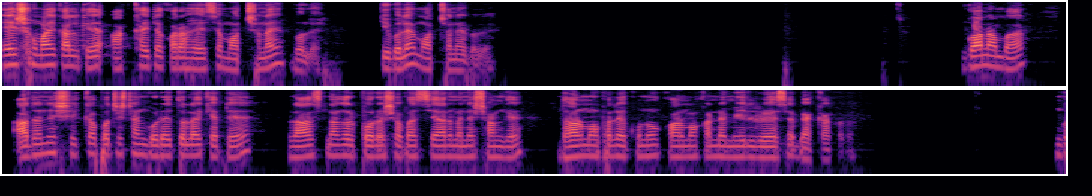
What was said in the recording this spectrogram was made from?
এই সময়কালকে আখ্যায়িত করা হয়েছে মৎস্যনয় বলে। কি বলে? মৎস্যনয় বলে। গ নাম্বার, আধুনিক শিক্ষা প্রতিষ্ঠান গড়ে তোলার ক্ষেত্রে রাজনগর পৌরসভার চেয়ারম্যানের সঙ্গে ধর্মফলে কোনো কর্মকাণ্ডে মিল রয়েছে ব্যাখ্যা করো। গ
